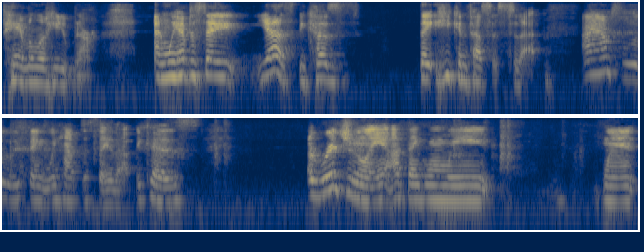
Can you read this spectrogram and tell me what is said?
Pamela Hubner? And we have to say yes because they, he confesses to that. I absolutely think we have to say that because originally, I think when we went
